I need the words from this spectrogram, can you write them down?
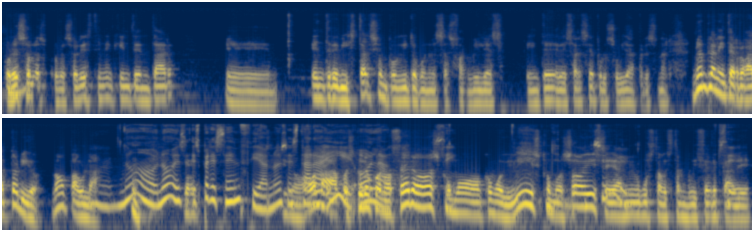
Por eso los profesores tienen que intentar eh, entrevistarse un poquito con esas familias e interesarse por su vida personal. No en plan interrogatorio, ¿no, Paula? Mm, no, no, es, presencia, ¿no? Es estar ahí. Pues quiero conoceros, cómo, vivís, cómo sois. Eh, a mí me gusta estar muy cerca de,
